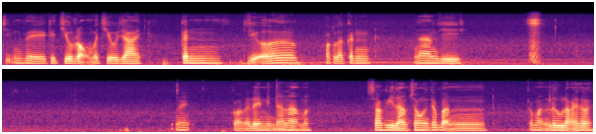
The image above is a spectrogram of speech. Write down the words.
chỉnh về cái chiều rộng và chiều dài. Cân giữa hoặc là cân ngang gì. Đấy, còn ở đây mình đã làm rồi. Sau khi làm xong thì các bạn các bạn lưu lại thôi.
